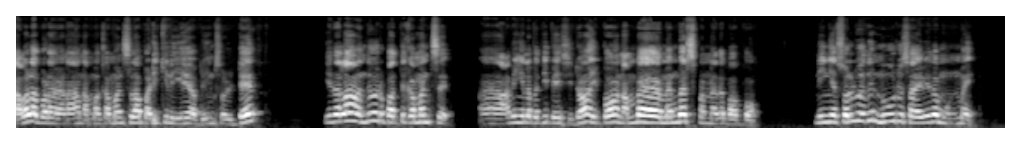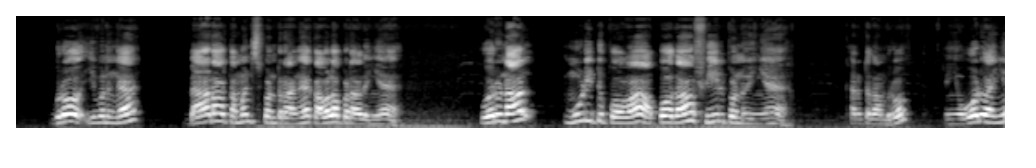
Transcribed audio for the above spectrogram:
கவலைப்பட வேணாம். நம்ம கமெண்ட்ஸ்லாம் படிக்கலையே அப்படின்னு சொல்லிட்டு. இதெல்லாம் வந்து ஒரு பத்து கமெண்ட்ஸு அவங்கள பற்றி பேசிட்டோம். இப்போது நம்ம மெம்பர்ஸ் பண்ணதை பார்ப்போம். நீங்கள் சொல்வது நூறு சதவீதம் உண்மை. ப்ரோ இவனுங்க பேடாக கமெண்ட்ஸ் பண்ணுறாங்க கவலைப்படாதீங்க. ஒரு நாள் மூடிட்டு போவான். அப்போ தான் ஃபீல் பண்ணுவீங்க. கரெக்டு தான் ப்ரோ நீங்கள் ஓடுவாங்க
